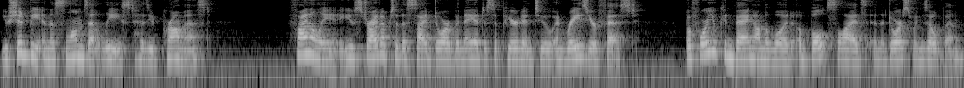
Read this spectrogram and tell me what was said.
You should be in the slums at least, as you'd promised. Finally, you stride up to the side door Benaiah disappeared into and raise your fist. Before you can bang on the wood, a bolt slides and the door swings open.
